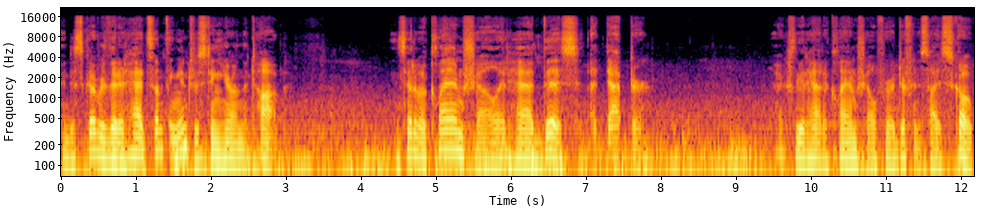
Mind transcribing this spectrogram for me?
I discovered that it had something interesting here on the top. Instead of a clamshell, it had this adapter. Actually, it had a clamshell for a different size scope.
